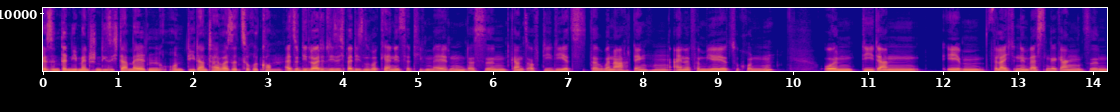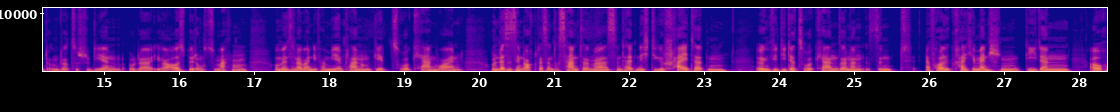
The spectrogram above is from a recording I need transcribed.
Wer sind denn die Menschen, die sich da melden und die dann teilweise zurückkommen? Also die Leute, die sich bei diesen Rückkehrinitiativen melden, das sind ganz oft die, die jetzt darüber nachdenken, eine Familie zu gründen und die dann eben vielleicht in den Westen gegangen sind, um dort zu studieren oder ihre Ausbildung zu machen und wenn es dann aber in die Familienplanung geht, zurückkehren wollen. Und das ist eben auch das Interessante, ne? Es sind halt nicht die Gescheiterten, irgendwie, die da zurückkehren, sondern es sind erfolgreiche Menschen, die dann auch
